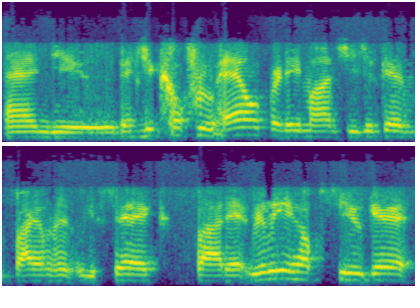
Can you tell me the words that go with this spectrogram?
and you then you go through hell pretty much. You just get violently sick but it really helps you get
